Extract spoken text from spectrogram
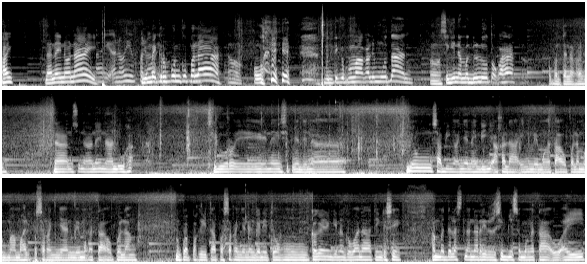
Ay, nanay nonay. Ay, ano yung pala? Yung microphone ko pala. Oh. Oh, Munti ko pa makakalimutan. Oh, sige na, magluluto ka ha. Pupunta na kami. Na ano si nanay, naluha. Siguro eh, naisip niya din na yung sabi nga niya na hindi niya akalain na may mga tao palang magmamahal pa sa kanya, na may mga tao palang magpapakita pa sa kanya ng ganitong kagaya ng ginagawa natin kasi ang madalas na nare-receive niya sa mga tao ay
